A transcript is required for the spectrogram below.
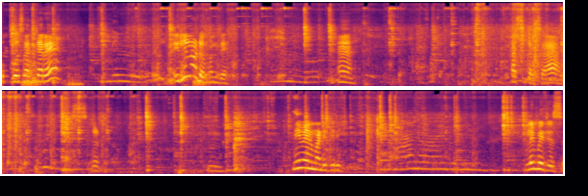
ಉಪ್ಪು, ಸಕ್ಕರೆ. ಇಲ್ಲಿ ನೋಡು ಮುಂದೆ. ಹಾಂ. ಕಸಕಸ. ಗುಡ್ ಹ್ಞೂ ನೀವೇನು ಮಾಡಿದ್ದೀರಿ? ಲಿಂಬೆ ಜ್ಯೂಸ್.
